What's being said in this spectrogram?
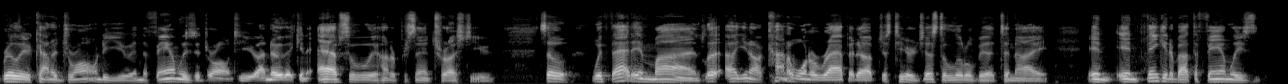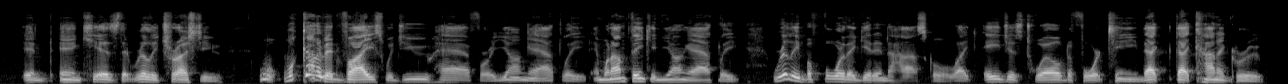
really are kind of drawn to you and the families are drawn to you. I know they can absolutely 100% trust you. So, with that in mind, uh, you know, I kind of want to wrap it up just here, just a little bit tonight, in in thinking about the families and and kids that really trust you. what kind of advice would you have for a young athlete? And when I'm thinking young athlete, really before they get into high school, like ages 12 to 14, that, that kind of group.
